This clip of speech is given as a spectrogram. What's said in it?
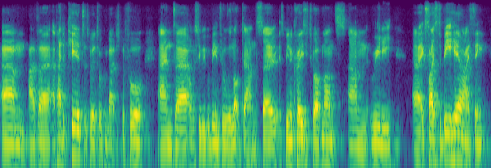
Um, I've uh, I've had a kid, as we were talking about just before, and uh, obviously we've been through all the lockdowns, so it's been a crazy 12 months. Um, really uh, excited to be here, I think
